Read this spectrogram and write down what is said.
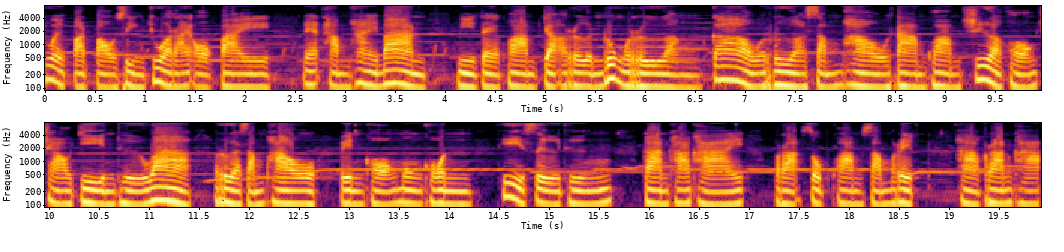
ช่วยปัดเป่าสิ่งชั่วร้ายออกไป และทำให้บ้าน มีแต่ความเจริญรุ่งเรือง 9. เรือสำเภาตามความเชื่อของชาวจีนถือว่าเรือสำเภาเป็นของมงคลที่สื่อถึงการค้าขายประสบความสำเร็จ หากร้านค้า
